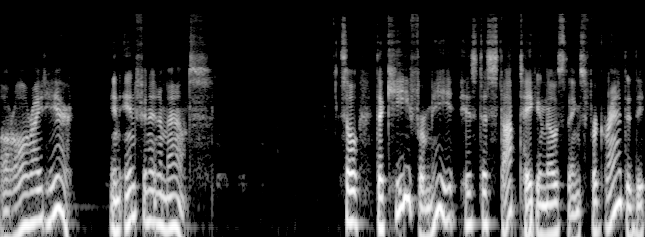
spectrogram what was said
are all right here in infinite amounts. So the key for me is to stop taking those things for granted, the,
